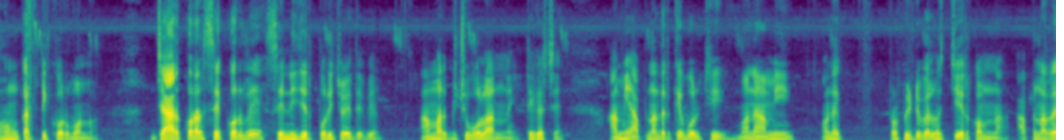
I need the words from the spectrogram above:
অহংকারটি করব না। যার করার সে করবে, সে নিজের পরিচয় দেবে। আমার কিছু বলার নেই, ঠিক আছে? আমি আপনাদেরকে বলছি মানে আমি অনেক প্রফিটেবল হচ্ছে এরকম না। আপনারা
